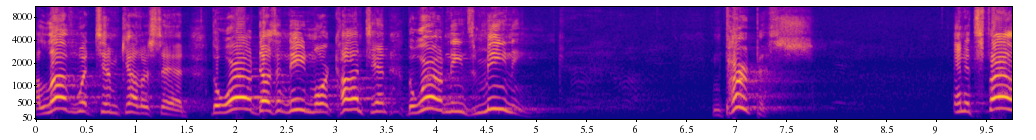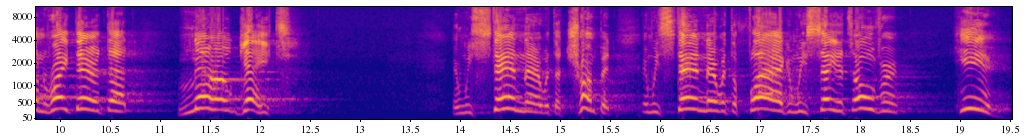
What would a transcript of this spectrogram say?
I love what Tim Keller said. The world doesn't need more content, the world needs meaning and purpose. And it's found right there at that narrow gate. And we stand there with the trumpet and we stand there with the flag and we say, It's over here.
